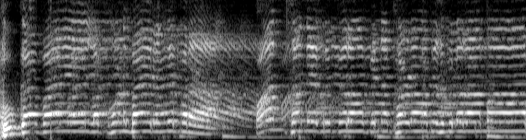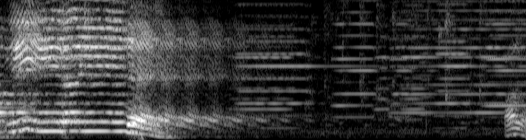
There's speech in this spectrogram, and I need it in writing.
ભૂકાભાઈ લખમણભાઈ રંગપરા પાંચસો ને એક રૂપિયા પી નખડા પછી બોલરામા પીરની જય. હાલો.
